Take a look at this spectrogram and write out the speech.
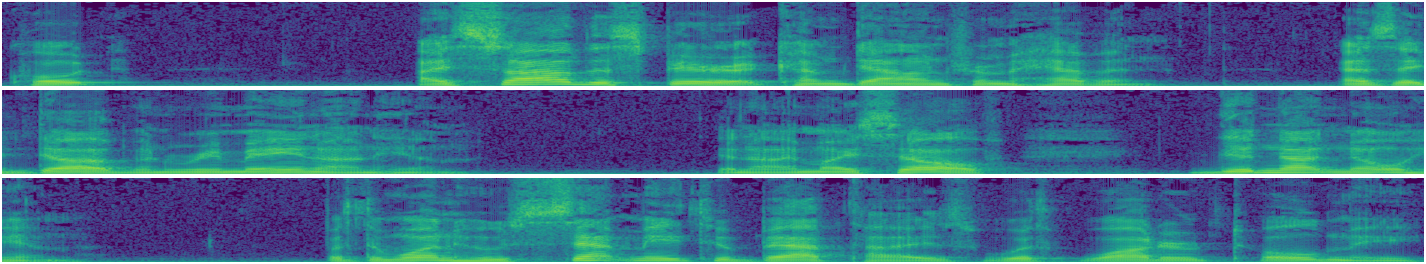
Quote, I saw the Spirit come down from heaven as a dove and remain on him. And I myself did not know him. But the one who sent me to baptize with water told me,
